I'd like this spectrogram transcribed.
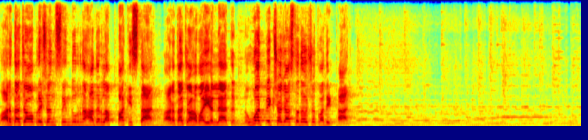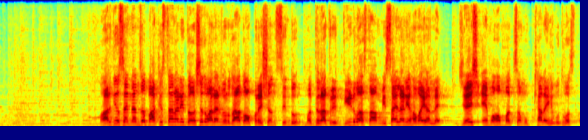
भारताच्या ऑपरेशन सिंदूरनं हादरला पाकिस्तान. भारताच्या हवाई हल्ल्यात नव्वदपेक्षा जास्त दहशतवादी ठार. भारतीय सैन्याचं पाकिस्तान आणि दहशतवाद्यांविरोधात ऑपरेशन सिंदूर. मध्यरात्री दीड वाजता मिसाईल आणि हवाई हल्ले. जैश ए मोहम्मदचं मुख्यालयही उद्ध्वस्त.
